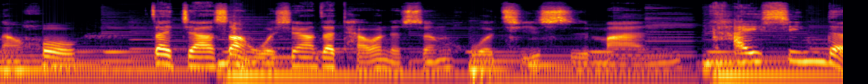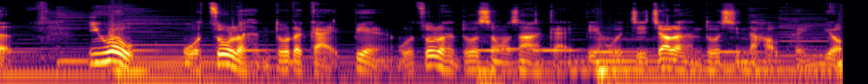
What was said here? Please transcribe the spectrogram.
然后再加上我现在在台湾的生活，其实蛮开心的，因为我做了很多的改变，我做了很多生活上的改变，我结交了很多新的好朋友。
